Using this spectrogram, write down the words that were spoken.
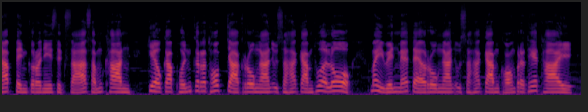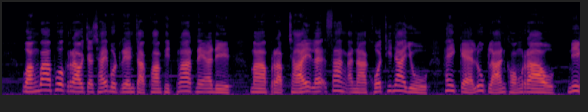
นับเป็นกรณีศึกษาสำคัญ เกี่ยวกับผลกระทบจากโรงงานอุตสาหกรรมทั่วโลก ไม่เว้นแม้แต่โรงงานอุตสาหกรรมของประเทศไทย หวังว่าพวกเราจะใช้บทเรียนจากความผิดพลาดในอดีต มาปรับใช้และสร้างอนาคตที่น่าอยู่ ให้แก่ลูกหลานของเรา นี่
